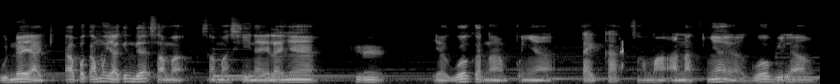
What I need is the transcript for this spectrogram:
bunda ya apa kamu yakin gak sama sama si Nailanya hmm. Ya gue karena punya tekad sama anaknya ya gue bilang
